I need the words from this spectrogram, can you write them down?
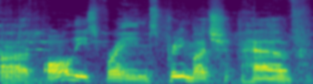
uh, all these frames pretty much have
